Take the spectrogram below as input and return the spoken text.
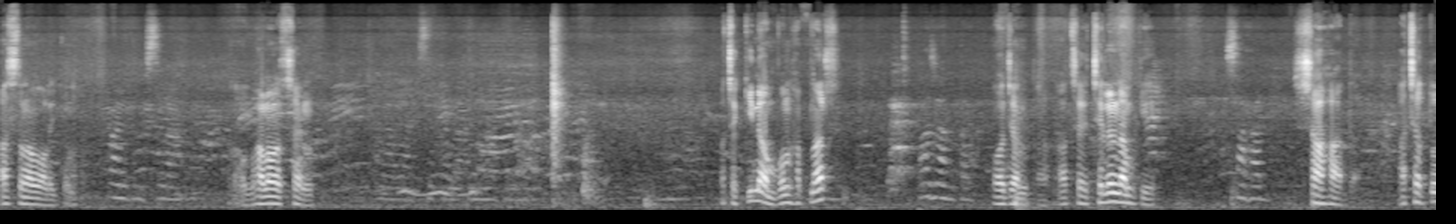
আসসালামু আলাইকুম। ভালো আছেন? আচ্ছা কি নাম বোন আপনার? অজান্তা। আচ্ছা ছেলের নাম কি? শাহাদ আচ্ছা তো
